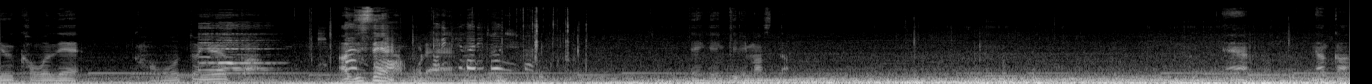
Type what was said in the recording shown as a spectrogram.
いう顔で顔というか味せえなこれ。電源切りました。ねなんか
